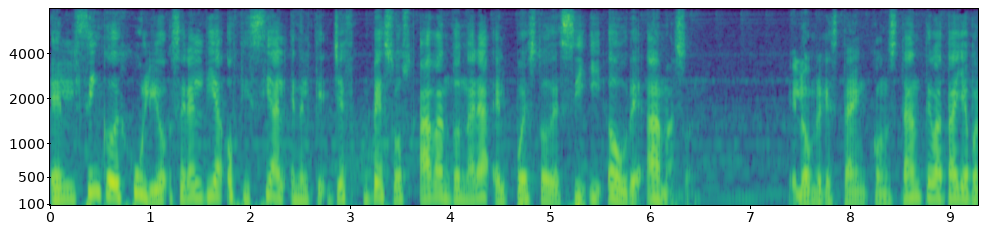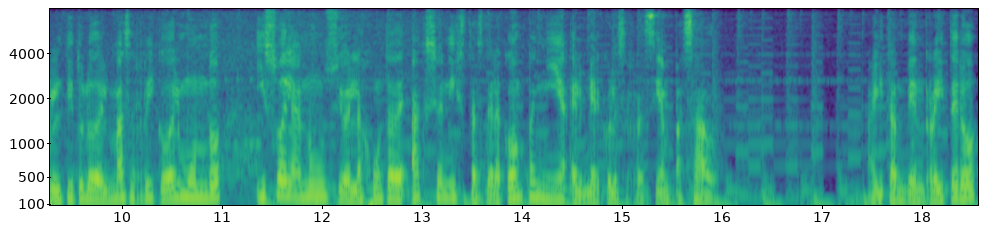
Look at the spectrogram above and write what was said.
El 5 de julio será el día oficial en el que Jeff Bezos abandonará el puesto de CEO de Amazon. El hombre que está en constante batalla por el título del más rico del mundo hizo el anuncio en la junta de accionistas de la compañía el miércoles recién pasado. Ahí también reiteró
